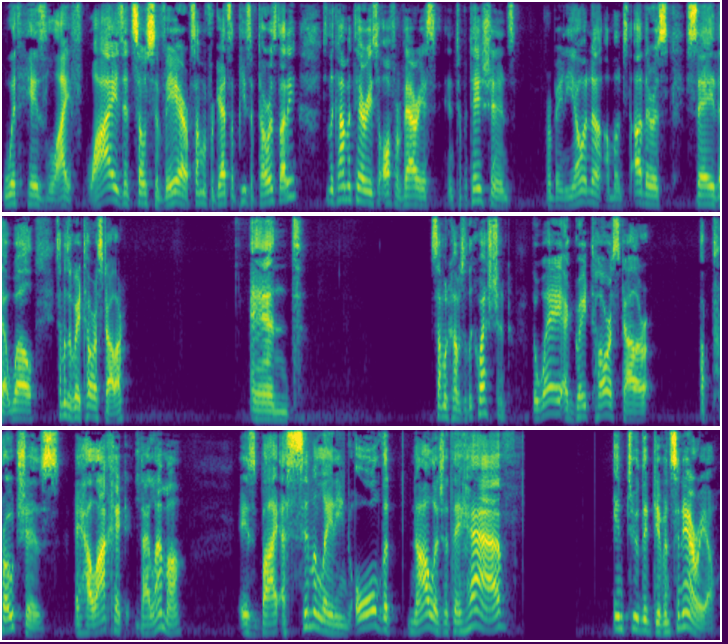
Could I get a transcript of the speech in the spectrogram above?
with his life. Why is it so severe if someone forgets a piece of Torah study? So the commentaries offer various interpretations. Rabbeinu Yonah, amongst others, say that, well, someone's a great Torah scholar, and someone comes with a question. The way a great Torah scholar approaches a halachic dilemma is by assimilating all the knowledge that they have into the given scenario.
